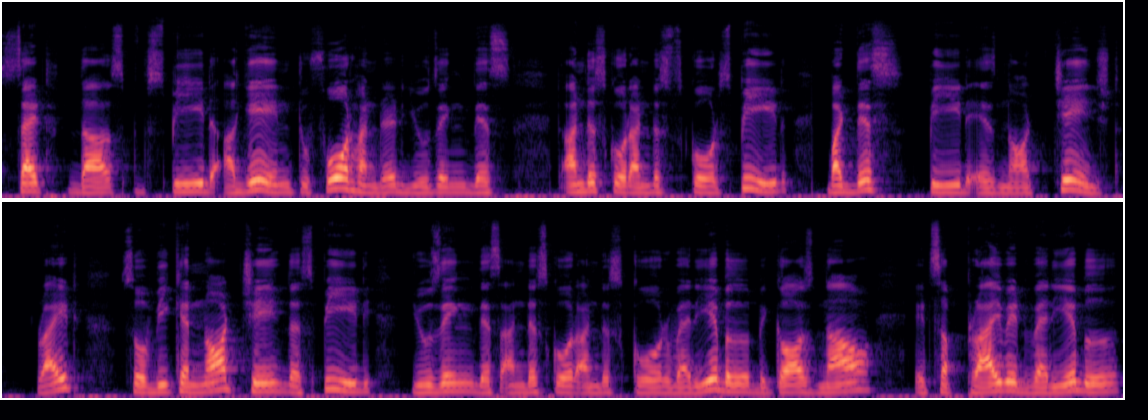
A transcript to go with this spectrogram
set the speed again to 400 using this underscore underscore speed but this speed is not changed right? So we cannot change the speed using this underscore underscore variable because now it's a private variable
